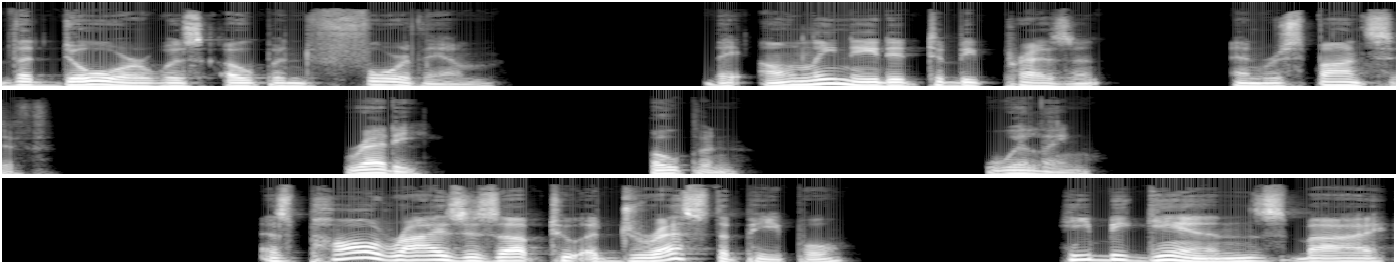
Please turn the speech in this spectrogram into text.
The door was opened for them. They only needed to be present and responsive, ready, open, willing. As Paul rises up to address the people, he begins by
